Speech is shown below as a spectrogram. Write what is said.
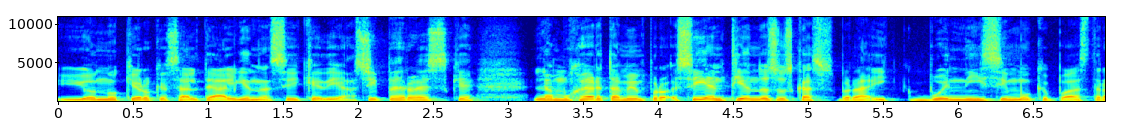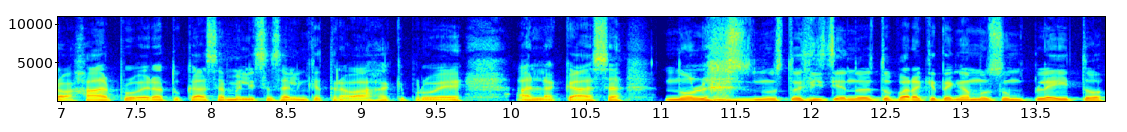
yo no quiero que salte alguien así que diga, sí, pero es que la mujer también... Sí, entiendo esos casos, ¿verdad? Y buenísimo que puedas trabajar, proveer a tu casa. Melissa es alguien que trabaja, que provee a la casa. No, les, no estoy diciendo esto para que tengamos un pleito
